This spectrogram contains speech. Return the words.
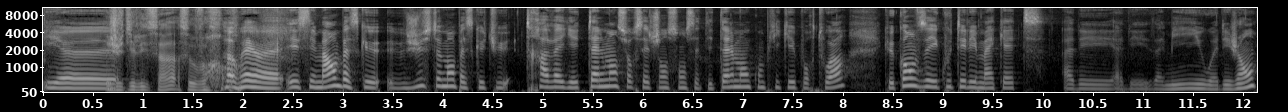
Et, euh, Et j'utilise ça souvent. Ah ouais, ouais. Et c'est marrant parce que justement parce que tu travaillais tellement sur cette chanson, c'était tellement compliqué pour toi que quand on faisait écouter les maquettes à des, à des amis ou à des gens,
